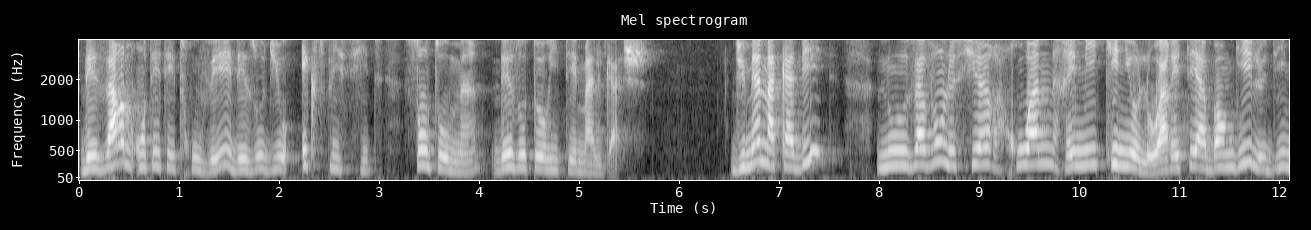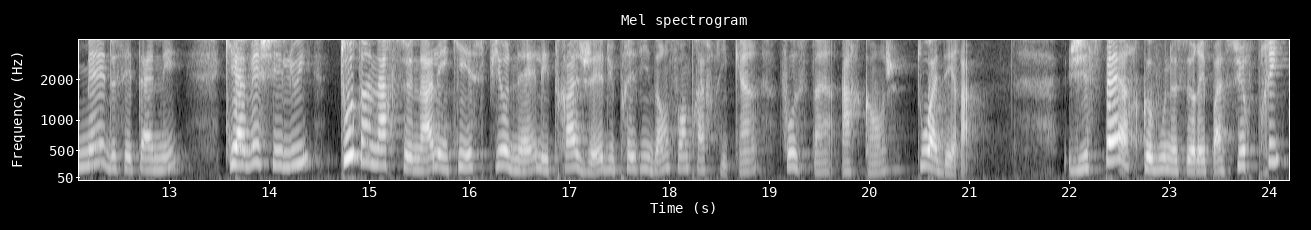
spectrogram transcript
Des armes ont été trouvées et des audios explicites sont aux mains des autorités malgaches. Du même acabit, nous avons le sieur Juan Rémy Quignolo, arrêté à Bangui le 10 mai de cette année, qui avait chez lui tout un arsenal et qui espionnait les trajets du président centrafricain Faustin Archange Touadéra. J'espère que vous ne serez pas surpris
